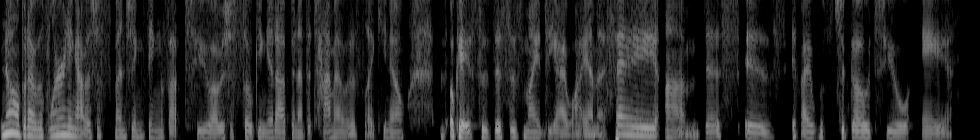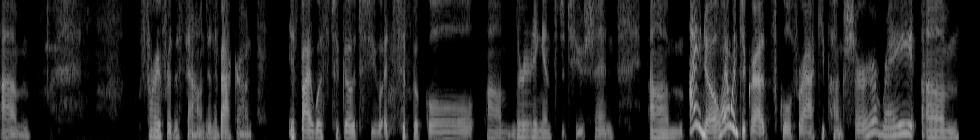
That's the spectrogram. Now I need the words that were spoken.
no, but I was learning. I was just sponging things up too. I was just soaking it up. And at the time, I was like, you know, okay, so this is my DIY MFA. Um, this is if I was to go to a, um, sorry for the sound in the background. If I was to go to a typical um, learning institution, um, I know I went to grad school for acupuncture, right? Um,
